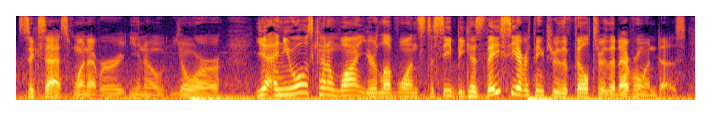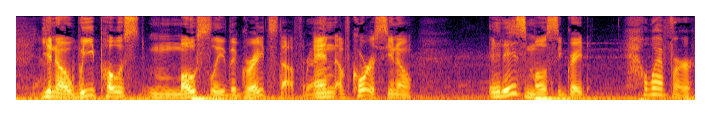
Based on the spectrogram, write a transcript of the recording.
success. Whenever you know your yeah, and you always kind of want your loved ones to see because they see everything through the filter that everyone does. You know, we post mostly the great stuff, Right. and of course, you know, it is mostly great. However,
